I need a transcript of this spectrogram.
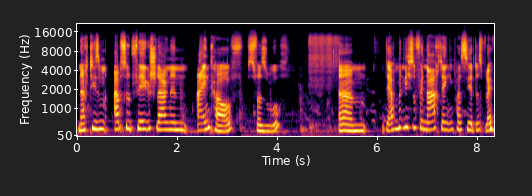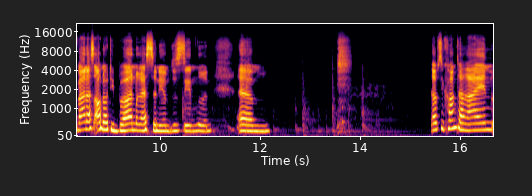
Nach diesem absolut fehlgeschlagenen Einkaufsversuch, ähm, der auch mit nicht so viel Nachdenken passiert ist, vielleicht war das auch noch die Burn-Reste in ihrem System drin. Ähm, ich glaube, sie kommt da rein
